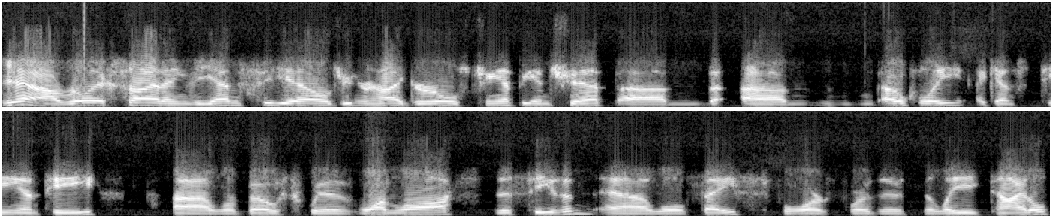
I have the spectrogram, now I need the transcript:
Yeah, really exciting. The MCL Junior High Girls Championship, um, um, Oakley against TMP. Uh, we're both with one loss this season. Uh, we'll face for for the, the league title.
